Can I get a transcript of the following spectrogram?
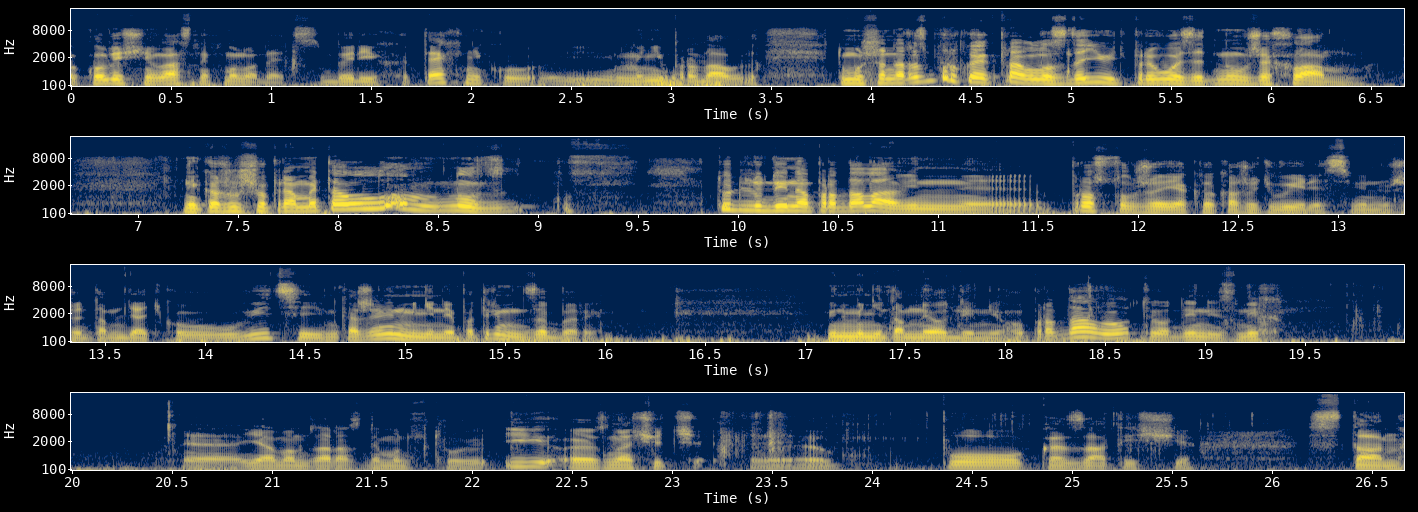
е, колишній власник молодець. Зберіг техніку і мені продав. Тому що на розборку, як правило, здають, привозять ну, вже хлам. Не кажу, що прям металолом. Ну, тут людина продала, він е, просто вже, як то кажуть, виріс. Він вже там дядько у віці. Він каже, він мені не потрібен, забери. Він мені там не один його продав, і от один із них е, я вам зараз демонструю. І, значить, показати ще стан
